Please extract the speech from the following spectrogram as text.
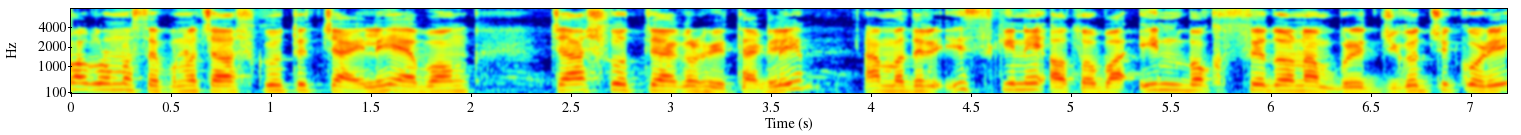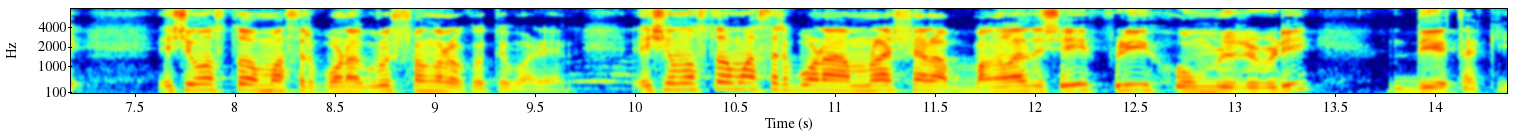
মাগুর মাছ আপনারা চাষ করতে চাইলে এবং চাষ করতে আগ্রহী থাকলে আমাদের স্ক্রিনে অথবা ইনবক্সে দেওয়া নাম্বারে যোগাযোগ করে এই সমস্ত মাছের পোনাগুলো সংগ্রহ করতে পারেন। এই সমস্ত মাছের পোনা আমরা সারা বাংলাদেশেই ফ্রি হোম ডেলিভারি দিয়ে থাকি।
